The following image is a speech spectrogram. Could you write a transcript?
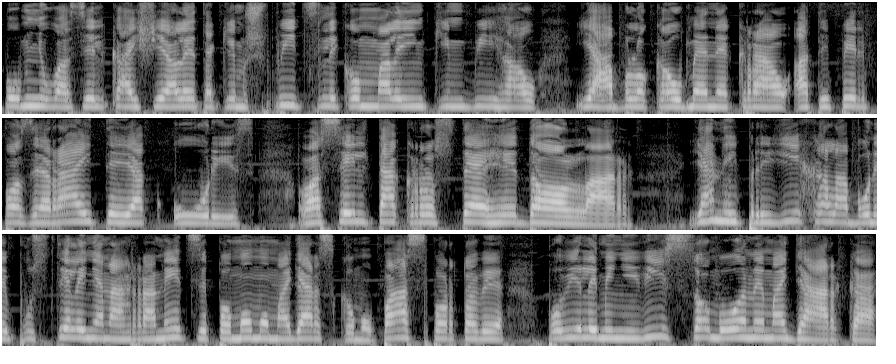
Помню Василька ще, але таким шпіцликом маленьким бігав, яблука в мене крав, а тепер позирайте, як уріс. Василь так ростеге долар. Я не приїхала, бо не пустили мене на границі по моєму мадярському паспортові. Повіли мені вісом, бо не мадярка.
